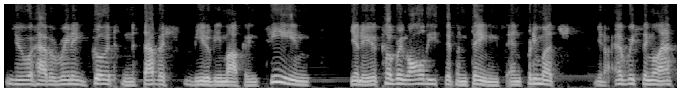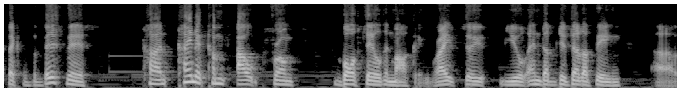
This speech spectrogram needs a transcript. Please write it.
you have a really good and established B2B marketing team, you know, you're covering all these different things and pretty much, you know, every single aspect of the business kind, kind of comes out from both sales and marketing, right? So you'll end up developing uh,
